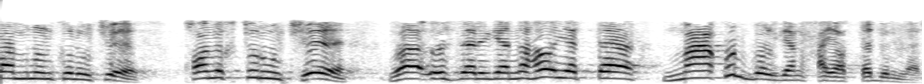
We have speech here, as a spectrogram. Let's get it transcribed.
mamnun qiluvchi qoniqtiruvchi va o'zlariga nihoyatda ma'qul bo'lgan hayotdadirlar.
